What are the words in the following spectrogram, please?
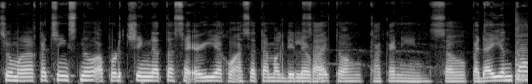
So mga kachings no, approaching na ta sa area kung asa ta mag-deliver sa ito ang kakanin. So padayon ta.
